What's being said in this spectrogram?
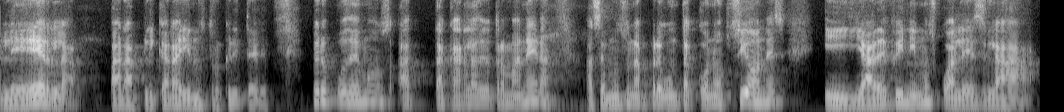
Leerla para aplicar ahí nuestro criterio. Pero podemos atacarla de otra manera. Hacemos una pregunta con opciones y ya definimos cuál es la,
